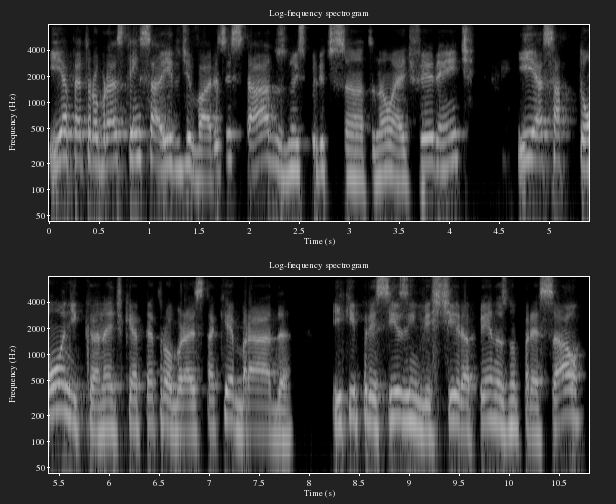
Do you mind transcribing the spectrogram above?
E a Petrobras tem saído de vários estados, no Espírito Santo não é diferente, e essa tônica né, de que a Petrobras está quebrada e que precisa investir apenas no pré-sal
